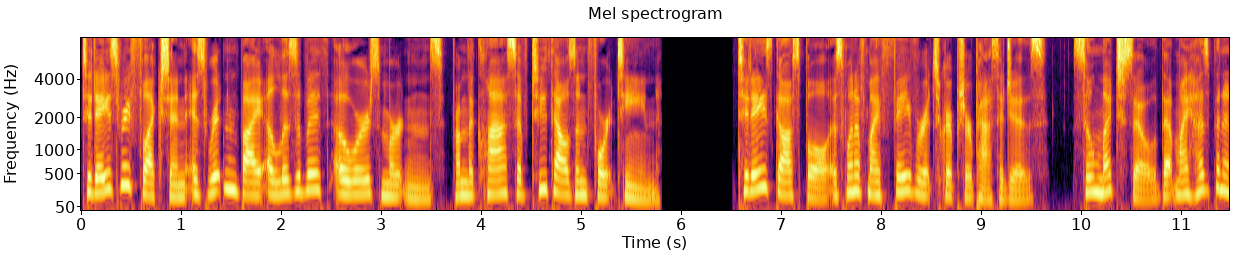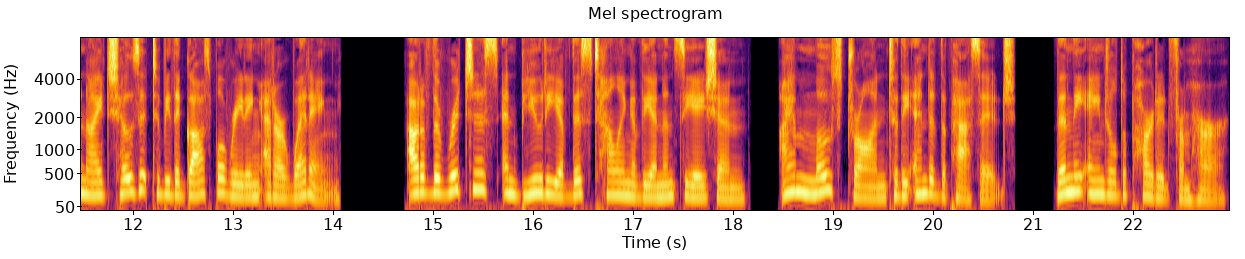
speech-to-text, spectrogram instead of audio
Today's reflection is written by Elizabeth Owers Mertens from the class of 2014. Today's gospel is one of my favorite scripture passages, so much so that my husband and I chose it to be the gospel reading at our wedding. Out of the richness and beauty of this telling of the Annunciation, I am most drawn to the end of the passage. Then the angel departed from her.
